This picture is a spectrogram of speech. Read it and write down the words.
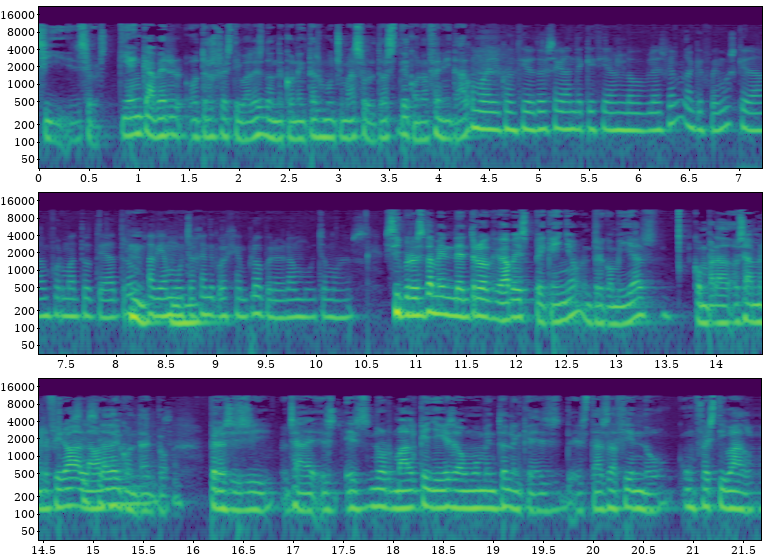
sí, tienen que haber otros festivales donde conectas mucho más, sobre todo si te conocen y tal. Como el concierto ese grande que hicieron Love Lesbian, la que fuimos, que era en formato teatro. Mm, Había mucha gente, por ejemplo, pero era mucho más. Sí, pero eso también dentro de lo que cabe es pequeño, entre comillas, comparado, o sea, me refiero a Sí, la sí, hora del contacto. sí. Pero sí, sí, o sea, es, es normal que llegues a un momento en el que es- estás haciendo un festival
